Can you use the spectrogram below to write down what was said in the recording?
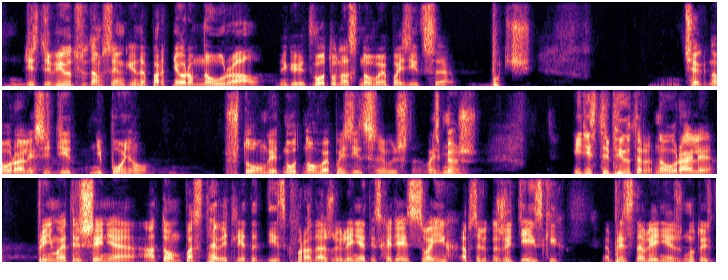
дистрибьюцию там своим каким-то партнерам на Урал и говорит, вот у нас новая позиция, Буч. Человек на Урале сидит, не понял, что? Он говорит, ну вот новая позиция вышла, возьмешь? И дистрибьютор на Урале принимает решение о том, поставить ли этот диск в продажу или нет, исходя из своих абсолютно житейских представлений, ну, то есть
